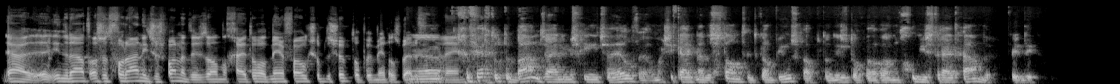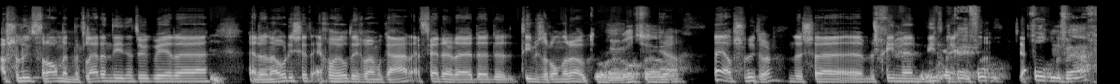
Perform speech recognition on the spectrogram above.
ja, inderdaad, als het vooraan niet zo spannend is, dan ga je toch wat meer focussen op de subtop inmiddels bij de Formule 1. Gevechten op de baan zijn er misschien niet zo heel veel. Maar als je kijkt naar de stand in het kampioenschap, dan is het toch wel gewoon een goede strijd gaande, vind ik. Absoluut, vooral met McLaren die natuurlijk weer. Uh, en Renault die zit echt wel heel dicht bij elkaar. En verder uh, de, de teams eronder ook. Door Rotzo. Ja. Nee, absoluut hoor. Dus uh, misschien niet... Oké, okay, vol ja. volgende vraag.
